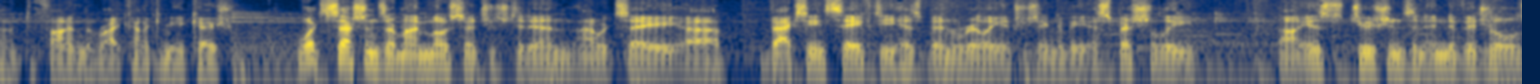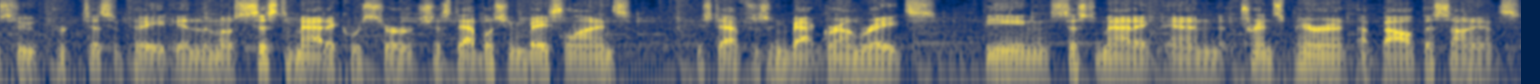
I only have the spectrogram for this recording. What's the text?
uh, to find the right kind of communication. What sessions am I most interested in? I would say vaccine safety has been really interesting to me, especially institutions and individuals who participate in the most systematic research, establishing baselines, establishing background rates, being systematic and transparent about the science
